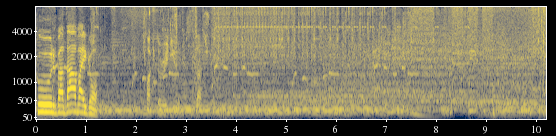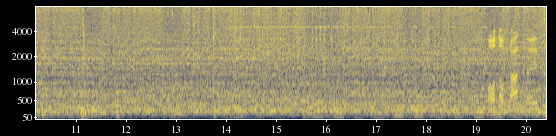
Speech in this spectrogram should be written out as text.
Kurwa, dawaj go! Factory New Statue. O dobra, to jest.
